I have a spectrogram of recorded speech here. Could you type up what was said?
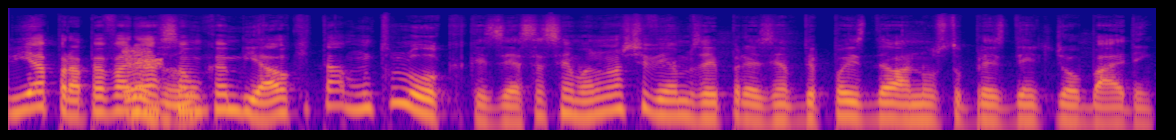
E a própria variação uhum. cambial que está muito louca. Quer dizer, essa semana nós tivemos aí, por exemplo, depois do anúncio do presidente Joe Biden,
